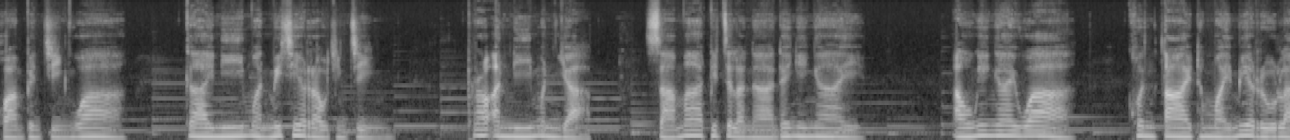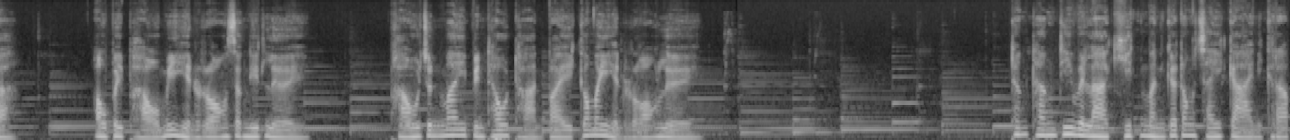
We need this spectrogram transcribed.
ความเป็นจริงว่า กายนี้มันไม่ใช่เราจริง ๆ เพราะอันนี้มันหยาบสามารถพิจารณาได้ง่าย ๆ เอาง่าย ๆว่า คนตายทำไมไม่รู้ล่ะ เอาไปเผาไม่เห็นร้องสักนิดเลย เผาจนไหม้เป็นเท่าฐานไปก็ไม่เห็นร้องเลย ทั้งๆทที่เวลาคิดมันก็ต้องใช้กายนี่ครับ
